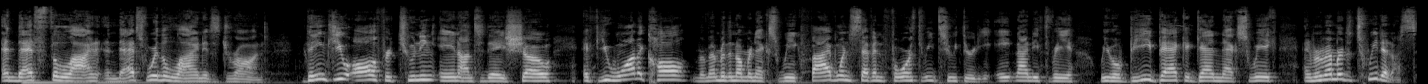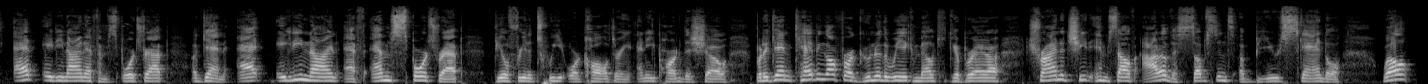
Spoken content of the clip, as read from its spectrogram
And that's the line, and that's where the line is drawn. Thank you all for tuning in on today's show. If you want to call, remember the number next week 517 432 3893. We will be back again next week. And remember to tweet at us at 89FM Sports Wrap. Again, at 89FM Sports Wrap. Feel free to tweet or call during any part of the show. But again, capping off our Goon of the Week, Melky Cabrera, trying to cheat himself out of the substance abuse scandal. Well,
